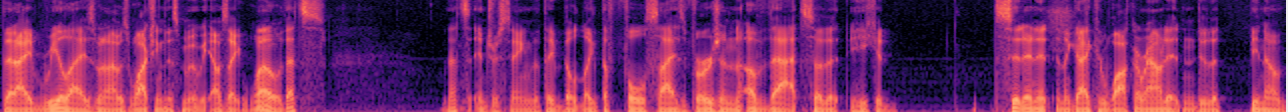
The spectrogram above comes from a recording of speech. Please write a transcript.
that I realized when I was watching this movie. I was like, "Whoa, that's that's interesting that they built like the full size version of that so that he could sit in it and the guy could walk around it and do the you know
